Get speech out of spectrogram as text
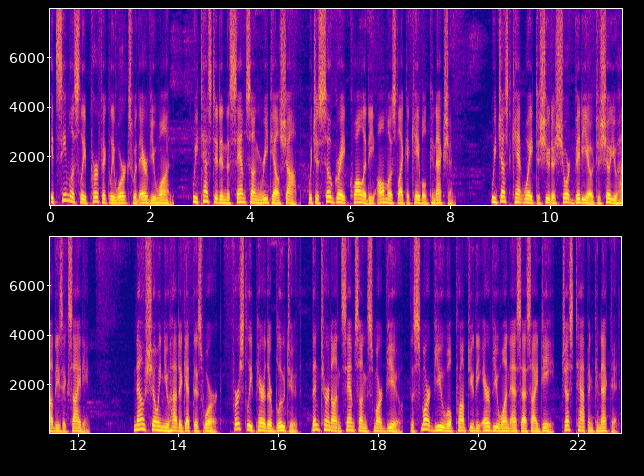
It seamlessly perfectly works with AirView 1. We tested in the Samsung retail shop, which is so great quality almost like a cabled connection. We just can't wait to shoot a short video to show you how these exciting. Now showing you how to get this work, firstly pair their Bluetooth, then turn on Samsung Smart View. The Smart View will prompt you the AirView 1 SSID, just tap and connect it.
